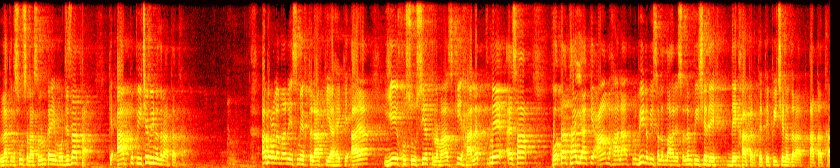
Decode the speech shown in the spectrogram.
اللہ کے رسول صلی اللہ علیہ وسلم کا یہ معجزہ تھا کہ آپ کو پیچھے بھی نظر آتا تھا۔ اب علماء نے اس میں اختلاف کیا ہے کہ آیا یہ خصوصیت نماز کی حالت میں ایسا ہوتا تھا یا کہ عام حالات میں بھی نبی صلی اللہ علیہ وسلم پیچھے دیکھ دیکھا کرتے تھے، پیچھے نظر آتا تھا۔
